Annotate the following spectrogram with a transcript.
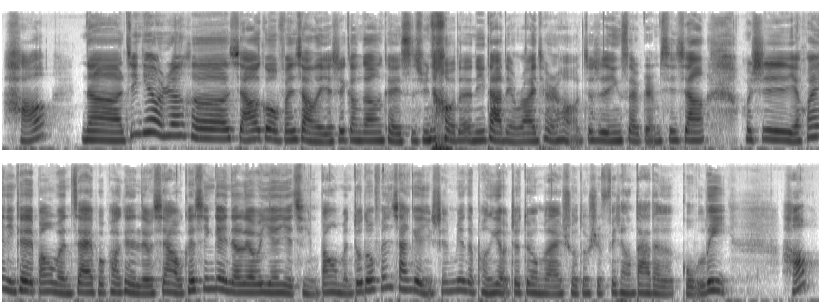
好。那今天有任何想要跟我分享的，也是刚刚可以私讯到我的 Nita 点 Writer 哈，就是 Instagram 信箱，或是也欢迎你可以帮我们在 Apple Podcast 留下五颗星给你的留言，也请帮我们多多分享给你身边的朋友，这对我们来说都是非常大的鼓励。好，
